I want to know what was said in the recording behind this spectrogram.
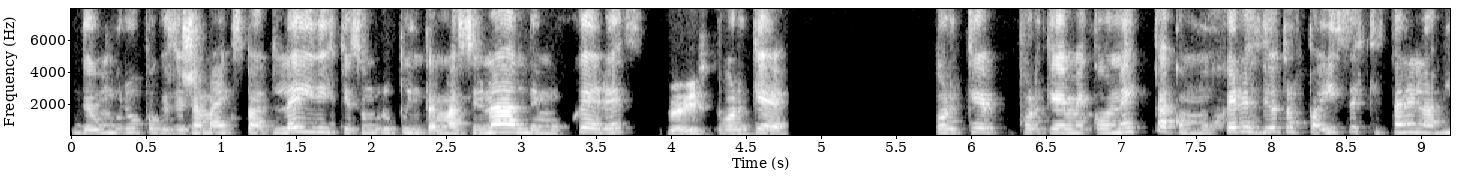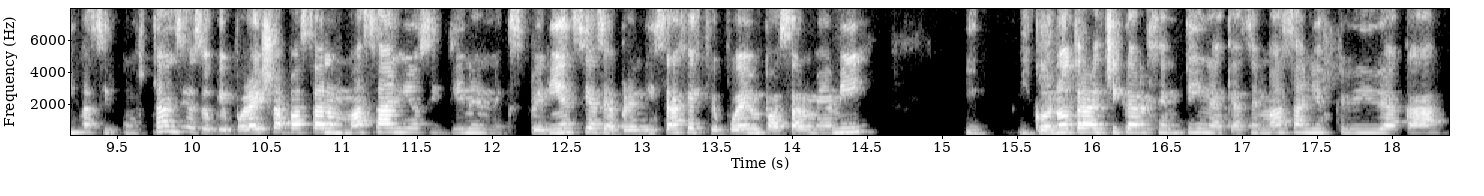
de un grupo que se llama Expat Ladies, que es un grupo internacional de mujeres. Lo he visto. ¿Por qué? Porque, porque me conecta con mujeres de otros países que están en las mismas circunstancias o que por ahí ya pasaron más años y tienen experiencias y aprendizajes que pueden pasarme a mí. Y, y con otra chica argentina que hace más años que vive acá,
